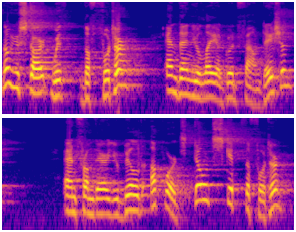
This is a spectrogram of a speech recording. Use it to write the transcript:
No, you start with the footer and then you lay a good foundation. And from there you build upwards. Don't skip the footer.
